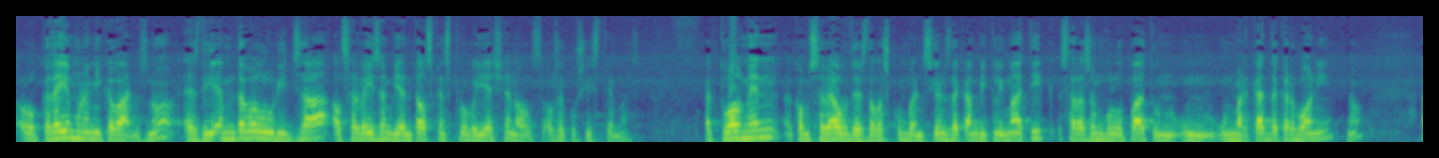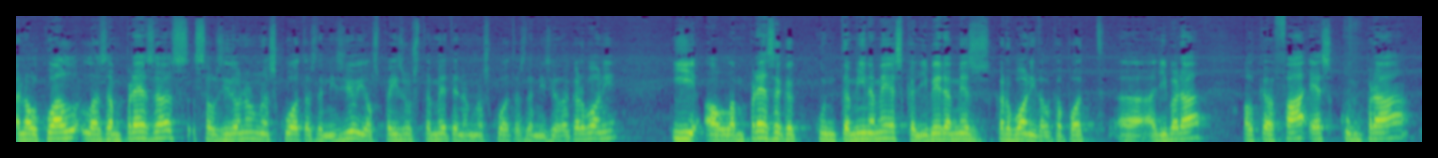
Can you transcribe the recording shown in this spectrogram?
el que dèiem una mica abans, no? és dir, hem de valoritzar els serveis ambientals que ens proveeixen els, els ecosistemes. Actualment, com sabeu, des de les convencions de canvi climàtic s'ha desenvolupat un, un, un mercat de carboni no? en el qual les empreses se'ls donen unes quotes d'emissió i els països també tenen unes quotes d'emissió de carboni i l'empresa que contamina més, que allibera més carboni del que pot eh, alliberar, el que fa és comprar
